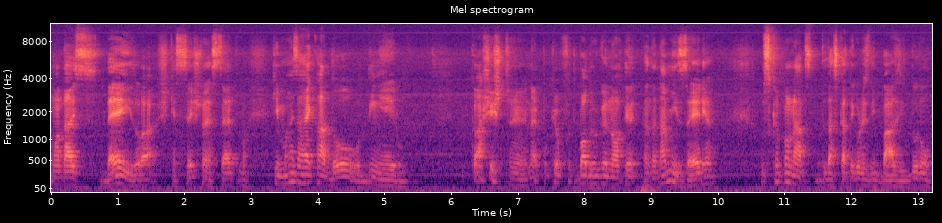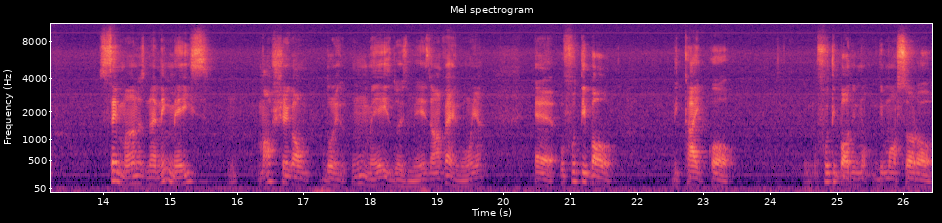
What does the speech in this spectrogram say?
uma das 10, ou acho que é sexta ou é sétima, que mais arrecadou dinheiro. O que eu acho estranho, né? Porque o futebol do Rio Grande do Norte anda na miséria. Os campeonatos das categorias de base duram semanas, não é nem mês. Mal chega a um, dois, um mês, dois meses, é uma vergonha. É, o futebol de Caicó, o futebol de, de Mossoró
